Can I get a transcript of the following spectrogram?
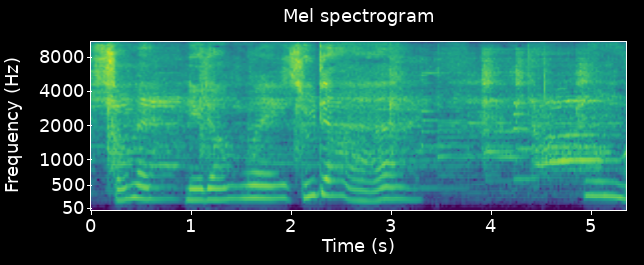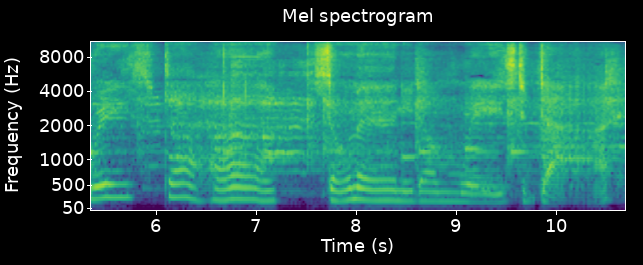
So many dumb ways to die. Dumb ways to die. So many dumb ways to die.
